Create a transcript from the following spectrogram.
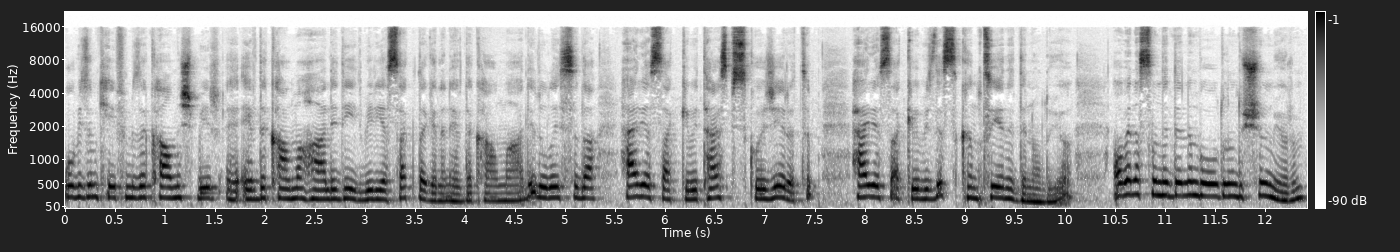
bu bizim keyfimize kalmış bir e, evde kalma hali değil, bir yasakla gelen evde kalma hali. Dolayısıyla her yasak gibi ters psikoloji yaratıp her yasak gibi bizde sıkıntıya neden oluyor. Ama ben asıl nedenin bu olduğunu düşünmüyorum.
